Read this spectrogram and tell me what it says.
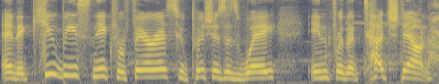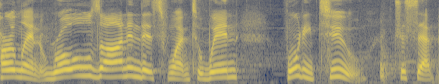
and a QB sneak for Ferris, who pushes his way in for the touchdown. Harlan rolls on in this one to win 42 to 7.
